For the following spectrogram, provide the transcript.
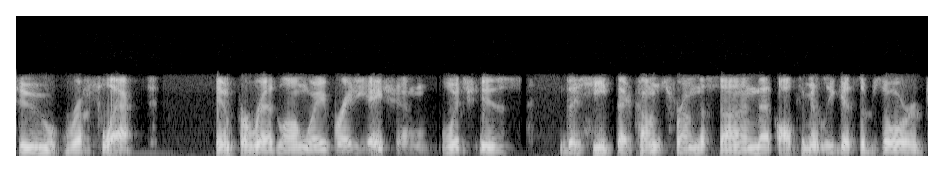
to reflect infrared long wave radiation, which is the heat that comes from the sun that ultimately gets absorbed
